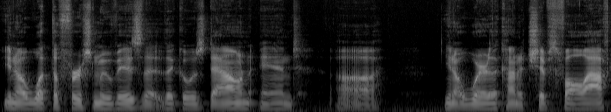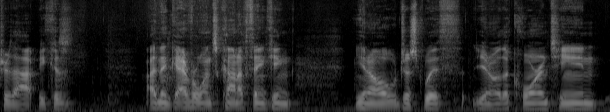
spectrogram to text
you know, what the first move is that that goes down, and uh, you know where the kind of chips fall after that, because I think everyone's kind of thinking, you know, just with you know the quarantine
